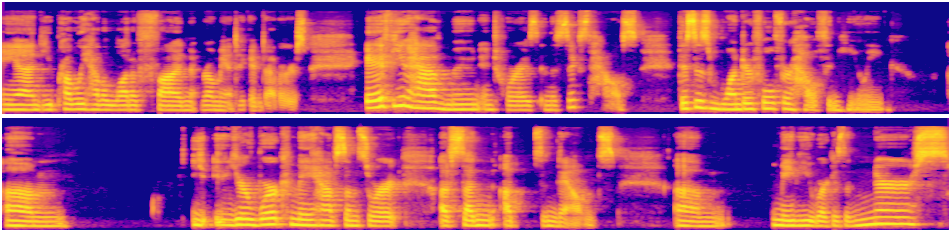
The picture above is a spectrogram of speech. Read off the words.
and you probably have a lot of fun romantic endeavors. If you have Moon and Taurus in the sixth house, this is wonderful for health and healing. Um, y- your work may have some sort of sudden ups and downs. Um, maybe you work as a nurse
